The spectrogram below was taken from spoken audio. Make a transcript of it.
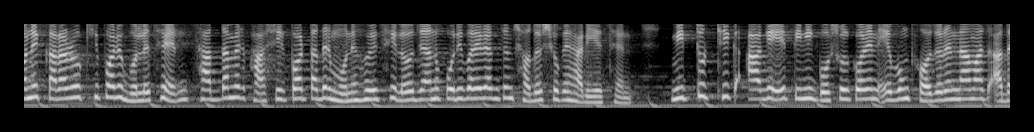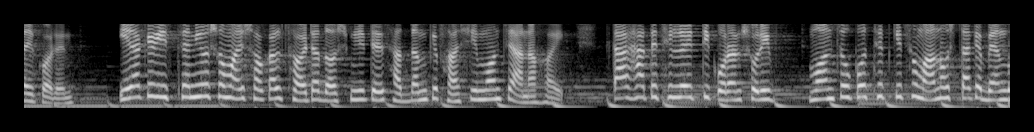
অনেক কারারক্ষী পরে বলেছেন, সাদ্দামের ফাঁসির পর তাদের মনে হয়েছিল যেন পরিবারের একজন সদস্যকে হারিয়েছেন। মৃত্যুর ঠিক আগে তিনি গোসল করেন এবং ফজরের নামাজ আদায় করেন। ইরাকের স্থানীয় সময় সকাল ছয়টা দশ মিনিটে সাদ্দামকে ফাঁসি মঞ্চে আনা হয়। তার হাতে ছিল একটি কোরআন শরীফ। মঞ্চে উপস্থিত কিছু মানুষ তাকে ব্যঙ্গ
